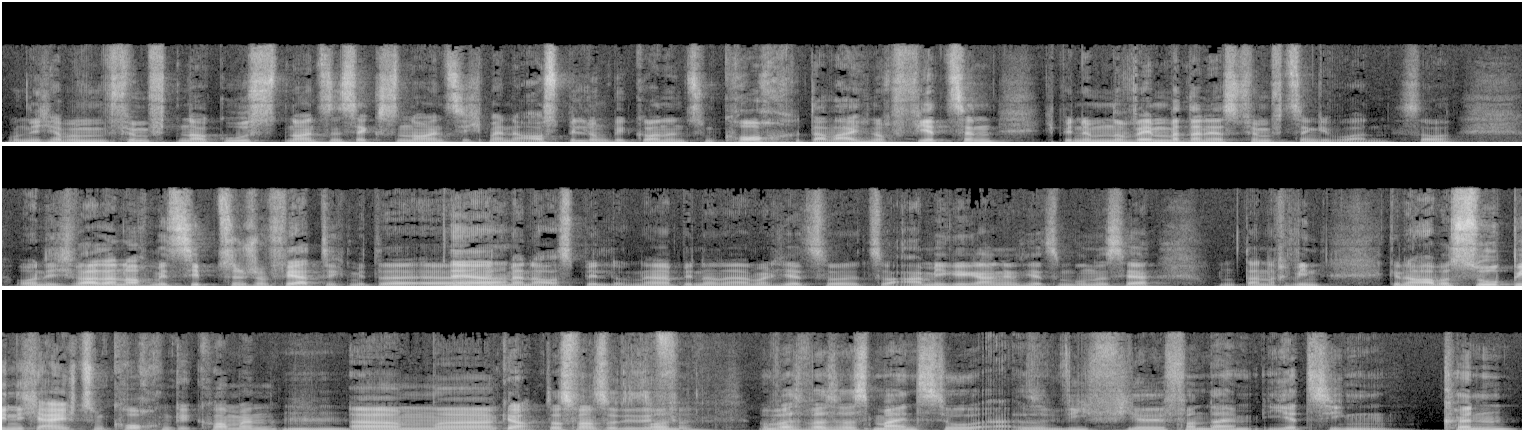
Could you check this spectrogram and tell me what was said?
Und ich habe am 5. August 1996 meine Ausbildung begonnen zum Koch. Da war ich noch 14. Ich bin im November dann erst 15 geworden. So. Und ich war dann auch mit 17 schon fertig mit, der, äh, Ja. mit meiner Ausbildung. Ne? Bin dann einmal hier zur, zur Army gegangen, hier zum Bundesheer und dann nach Wien. Genau, aber so bin ich eigentlich zum Kochen gekommen. Ähm, äh, genau, das waren so diese. Und, und was, was, was meinst du, also wie viel von deinem jetzigen Können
